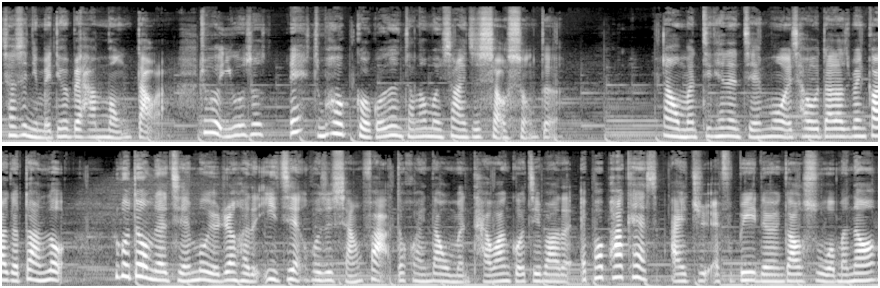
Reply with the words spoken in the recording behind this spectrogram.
相信你们一定会被它萌到啦。就会疑问说，哎，怎么会有狗狗真的长那么像一只小熊的？那我们今天的节目也差不多到这边告一个段落。如果对我们的节目有任何的意见或是想法，都欢迎到我们台湾国际报的 Apple Podcast、IGFB 留言告诉我们哦。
